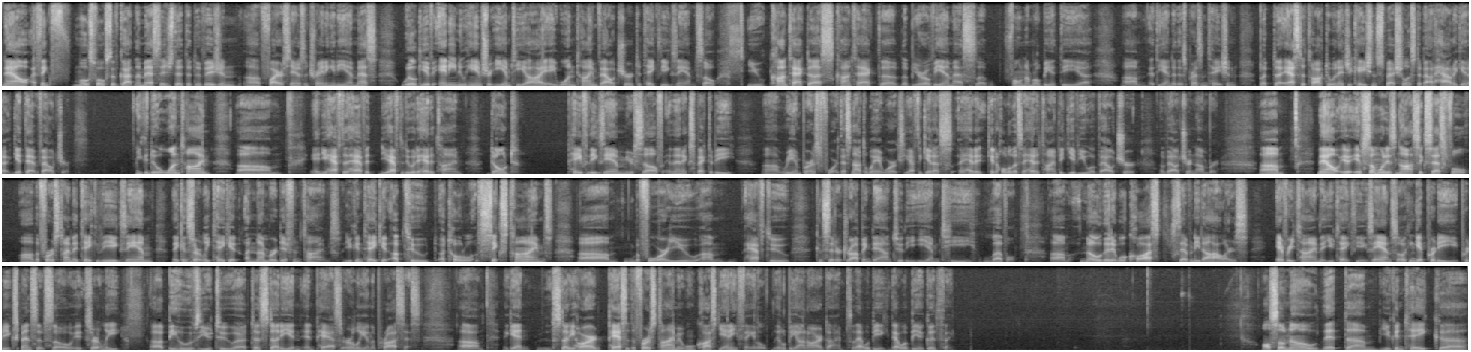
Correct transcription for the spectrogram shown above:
Now, I think most folks have gotten the message that the Division of Fire Standards and Training in EMS will give any New Hampshire EMTI a one-time voucher to take the exam. So you contact us, contact the, the Bureau of EMS. The phone number will be at the uh, um, at the end of this presentation. But uh, ask to talk to an education specialist about how to get a, get that voucher. You can do it one time, um, and you have to have it. You have to do it ahead of time. Don't pay for the exam yourself and then expect to be uh, reimbursed for it. That's not the way it works. You have to get us ahead, of, get a hold of us ahead of time to give you a voucher, a voucher number. Um, now, if, if, someone is not successful uh, the first time they take the exam, they can certainly take it a number of different times. You can take it up to a total of six times um, before you um, have to consider dropping down to the EMT level. Um, know that it will cost seventy dollars every time that you take the exam. So it can get pretty pretty expensive. So it certainly uh, behooves you to uh, to study and, and, pass early in the process. Um, again, study hard, pass it the first time. It won't cost you anything. It'll it'll be on our dime. So that would be that would be a good thing. Also know that um, you can take uh,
